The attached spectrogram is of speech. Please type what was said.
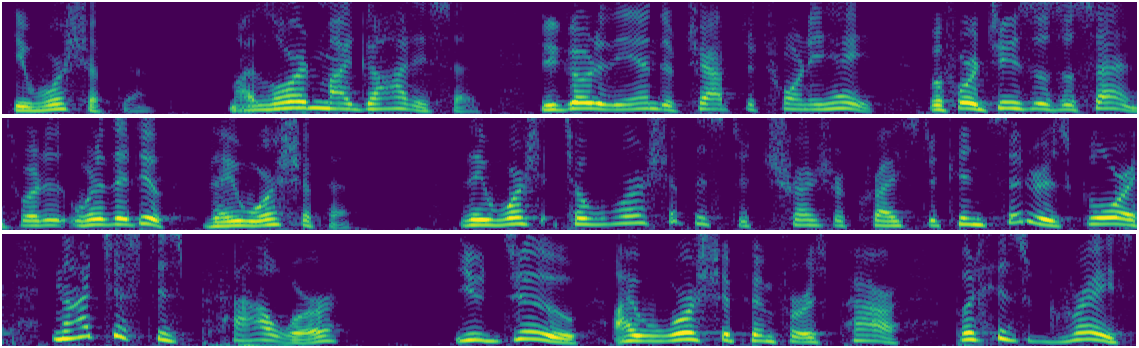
he worshiped him. My Lord and my God, he says. If you go to the end of chapter 28, before Jesus ascends, what do, what do they do? They worship him. They worship. To worship is to treasure Christ, to consider his glory, not just his power, you do. I worship him for his power. But his grace,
